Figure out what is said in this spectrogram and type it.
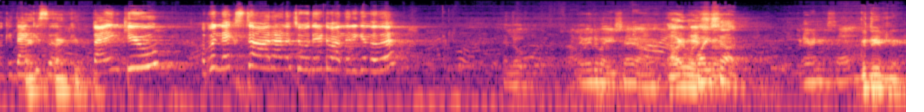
okay thank you അപ്പൊ നെക്സ്റ്റ് ആരാണ് ചോദ്യമായിട്ട് വന്നിരിക്കുന്നത്? ഹലോ എന്റെ പേര് വൈശാഖാണ് Vaishakh. Good evening sir good evening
